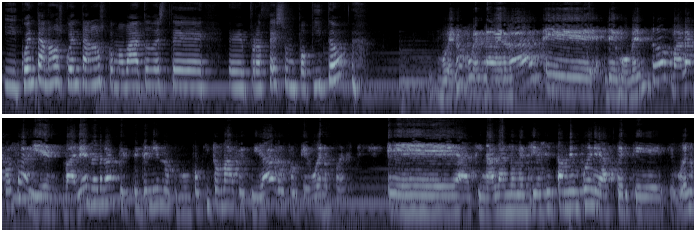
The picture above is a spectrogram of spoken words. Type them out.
Y cuéntanos, cuéntanos cómo va todo este eh, proceso un poquito. Bueno, pues la verdad, eh, de momento va la cosa bien, ¿vale? Es verdad que estoy teniendo como un poquito más de cuidado porque, bueno, pues eh, al final la endometriosis también puede hacer que, bueno,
